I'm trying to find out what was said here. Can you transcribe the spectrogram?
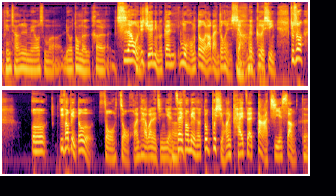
平常日没有什么流动的客人。是啊，我就觉得你们跟木红豆的老板都很像，那个性。就说，呃，一方面都有走走环台湾的经验，再一方面的时候都不喜欢开在大街上，对。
